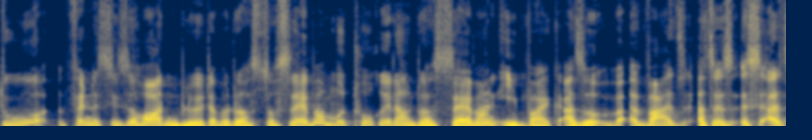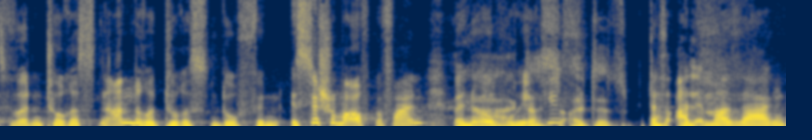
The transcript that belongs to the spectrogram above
Du findest diese Horden blöd, aber du hast doch selber Motorräder und du hast selber ein E-Bike. Also, war, also es ist, als würden Touristen andere Touristen doof finden. Ist dir schon mal aufgefallen, wenn ja, du irgendwo das hingehst, alte, dass alle immer sagen,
